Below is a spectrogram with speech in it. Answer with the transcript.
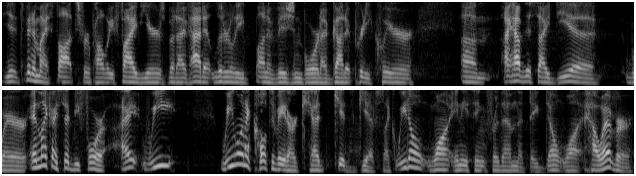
it's been in my thoughts for probably five years, but I've had it literally on a vision board. I've got it pretty clear. Um, I have this idea where, and like I said before, I we we want to cultivate our kids' gifts. Like we don't want anything for them that they don't want. However,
